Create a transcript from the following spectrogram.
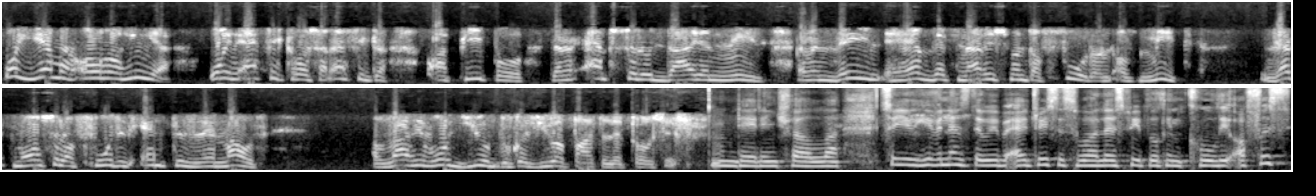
or Yemen or Rohingya or in Africa or South Africa, are people that are absolute dire need. And when they have that nourishment of food, of meat, that morsel of food that enters their mouth, Allah rewards you because you are part of the process. Indeed, inshallah. So you've given us the web address as well as people can call the office.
